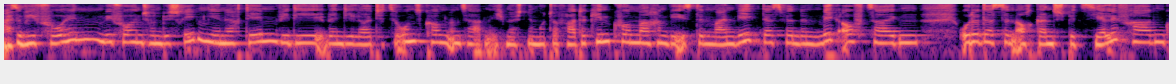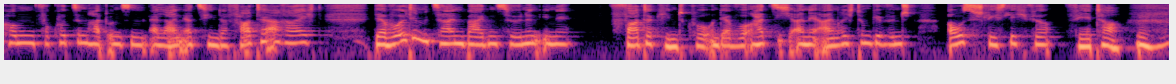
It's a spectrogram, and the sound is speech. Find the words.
Also wie vorhin, wie vorhin schon beschrieben, je nachdem, wie die, wenn die Leute zu uns kommen und sagen, ich möchte eine Mutter-Vater-Kind-Kur machen, wie ist denn mein Weg, dass wir den Weg aufzeigen oder dass dann auch ganz spezielle Fragen kommen. Vor kurzem hat uns ein alleinerziehender Vater erreicht, der wollte mit seinen beiden Söhnen in eine Vater-Kind-Kur und er hat sich eine Einrichtung gewünscht, ausschließlich für Väter. Mhm.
